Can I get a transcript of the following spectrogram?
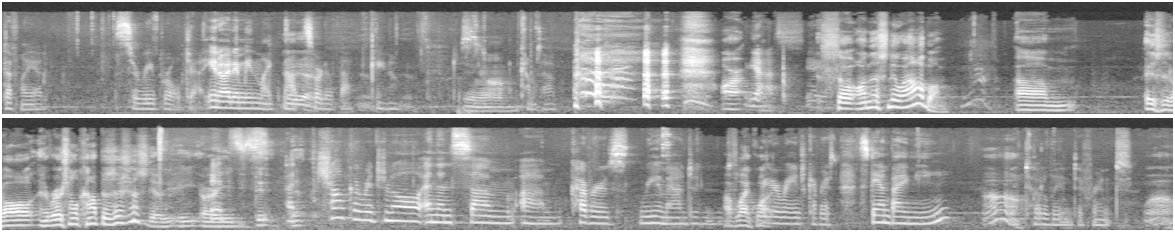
definitely a cerebral jazz. You know what I mean? Like not yeah. sort of that. You know, just you know. comes out. All right. yes. Yeah, yeah. So on this new album, um, is it all original compositions? Do you, or you It's do, a chunk original and then some um, covers reimagined. Of like what? Rearranged covers. Stand by Me. oh, Totally different. wow.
